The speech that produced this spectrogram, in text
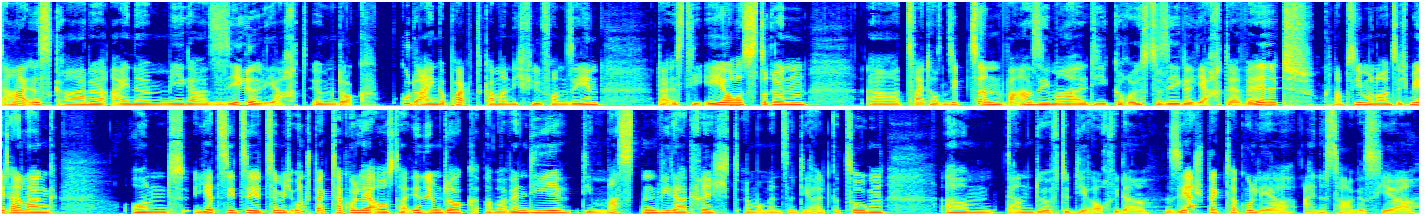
da ist gerade eine mega Segelyacht im Dock. Gut eingepackt, kann man nicht viel von sehen. Da ist die EOS drin. Äh, 2017 war sie mal die größte Segelyacht der Welt, knapp 97 Meter lang. Und jetzt sieht sie ziemlich unspektakulär aus da in dem Dock, aber wenn die die Masten wieder kriegt, im Moment sind die halt gezogen, ähm, dann dürfte die auch wieder sehr spektakulär eines Tages hier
